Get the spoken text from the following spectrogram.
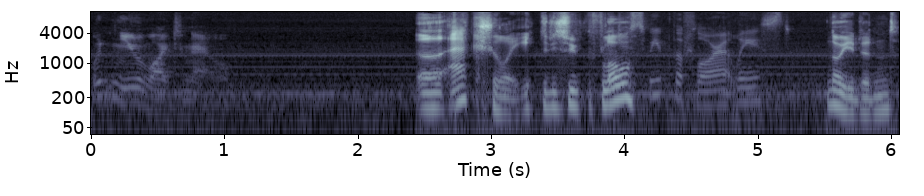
Wouldn't you like to know? Uh, actually. Did you sweep the floor? Sweep the floor at least. No, you didn't.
